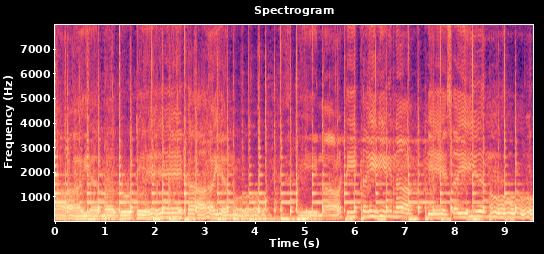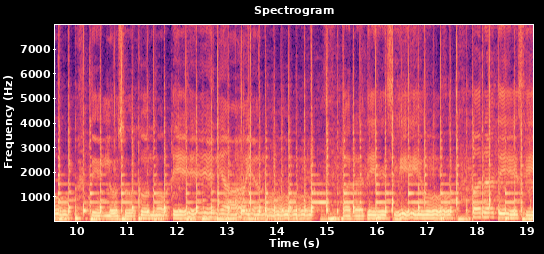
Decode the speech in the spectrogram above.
మాయమగుటే కాయము. ఈ నాటికైనా ఏ సయ్యను తెలుసుకొనుటే న్యాయము. పరదేశీ ఓ పరదేశీ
